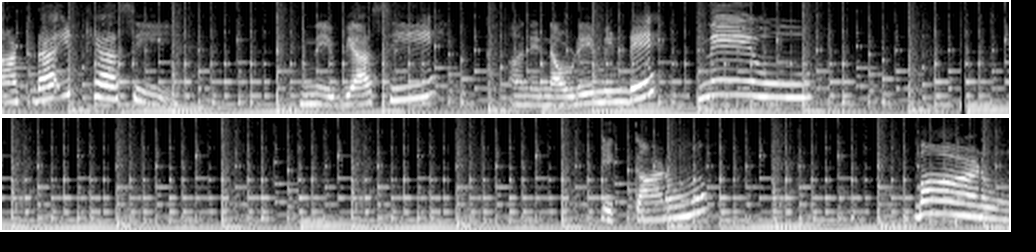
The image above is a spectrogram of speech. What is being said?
આઠડા ઇઠ્યાસી નેવ્યાસી અને નવડે મીંડે નેવું એકાણું બાણું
